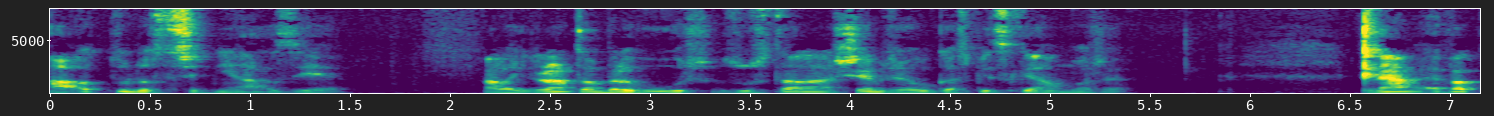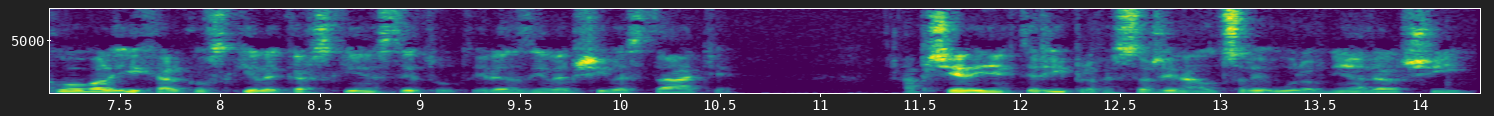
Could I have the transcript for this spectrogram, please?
a odtud do střední Asie. Ale kdo na tom byl hůř, zůstal na našem břehu Kaspického moře. K nám evakuovali i Charkovský lékařský institut, jeden z nejlepších ve státě. A přijeli někteří profesoři na otcově úrovni a další,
